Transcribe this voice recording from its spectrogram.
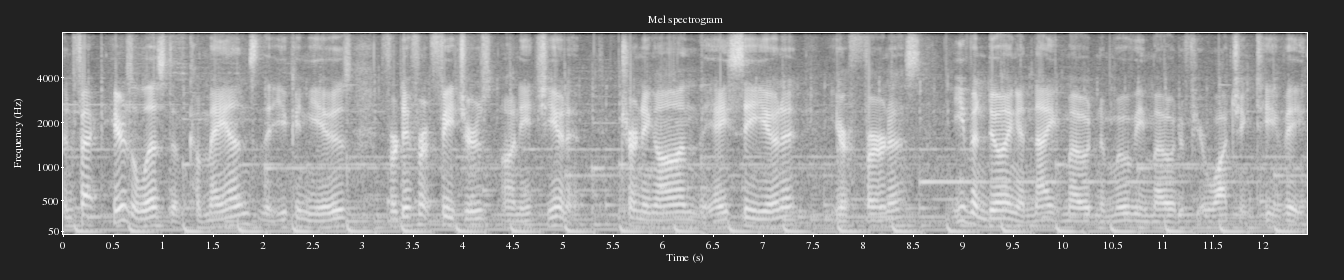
In fact, here's a list of commands that you can use for different features on each unit. Turning on the AC unit, your furnace, even doing a night mode and a movie mode if you're watching TV.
